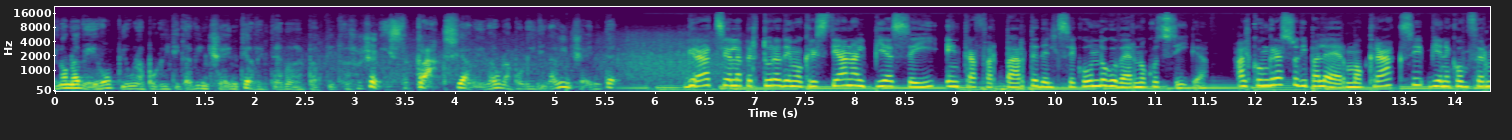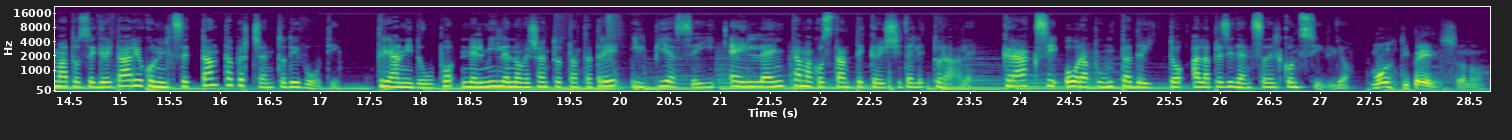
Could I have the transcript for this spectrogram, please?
non avevo più una politica vincente all'interno del Partito Socialista. Craxi aveva una politica vincente. Grazie all'apertura democristiana il PSI entra a far parte del secondo governo Cossiga. Al congresso di Palermo Craxi viene confermato segretario con il 70% dei voti. Tre anni dopo, nel 1983, il PSI è in lenta ma costante crescita elettorale. Craxi ora punta dritto alla presidenza del Consiglio. Molti pensano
